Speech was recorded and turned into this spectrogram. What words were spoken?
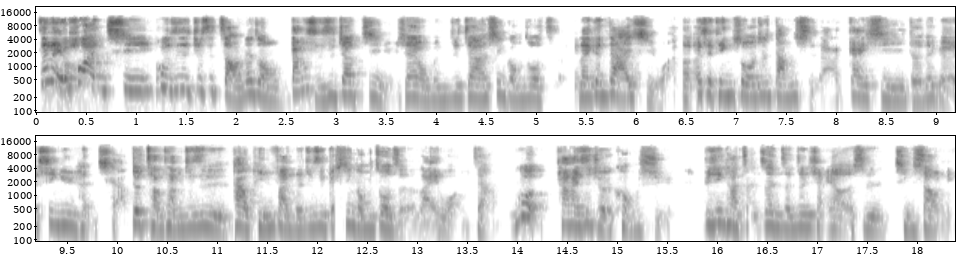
真的有换妻，或者是就是找那种当时是叫妓女，现在我们就叫性工作者来跟大家一起玩。呃，而且听说就是当时啊，盖西的那个性欲很强，就常常就是还有频繁的，就是跟性工作者来往这样。不过他还是觉得空虚，毕竟他真正真正想要的是青少年。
